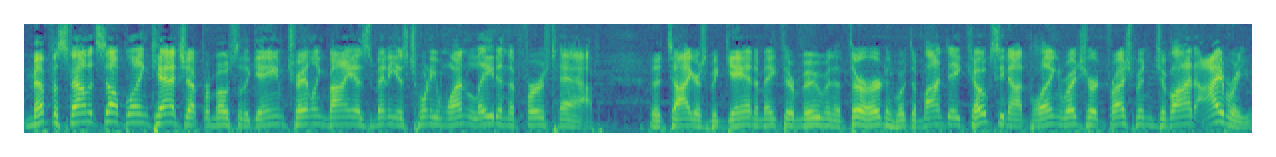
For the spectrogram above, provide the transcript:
Memphis found itself playing catch up for most of the game, trailing by as many as 21 late in the first half. The Tigers began to make their move in the third, with Damonte Coxie not playing. Redshirt freshman Javon Ivory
